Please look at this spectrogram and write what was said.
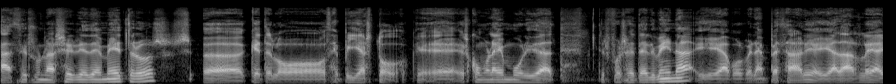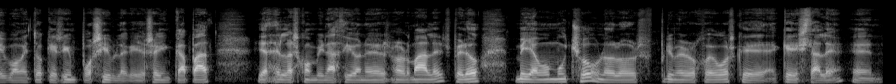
haces una serie de metros eh, que te lo cepillas todo, que es como una inmunidad. Después se termina y a volver a empezar y a darle. Hay un momento que es imposible, que yo soy incapaz de hacer las combinaciones normales, pero me llamó mucho uno de los primeros juegos que, que instalé en,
